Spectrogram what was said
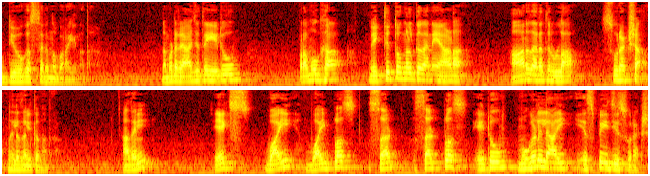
ഉദ്യോഗസ്ഥരെന്ന് പറയുന്നത്. നമ്മുടെ രാജ്യത്തെ ഏറ്റവും പ്രമുഖ വ്യക്തിത്വങ്ങൾക്ക് തന്നെയാണ് ആറ് തരത്തിലുള്ള സുരക്ഷ നിലനിൽക്കുന്നത്. അതിൽ X Y Y plus Z Z plus ഏറ്റവും മുകളിലായി എസ് പി ജി സുരക്ഷ.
